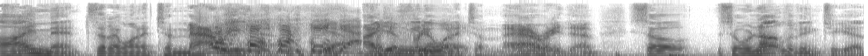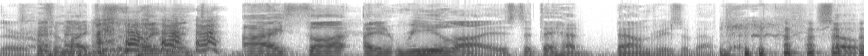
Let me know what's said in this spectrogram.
I meant that I wanted to marry them. Yeah. I Like didn't mean I wanted to marry them. So so we're not living together. To my disappointment, I thought I didn't realize that they had boundaries about that. So,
